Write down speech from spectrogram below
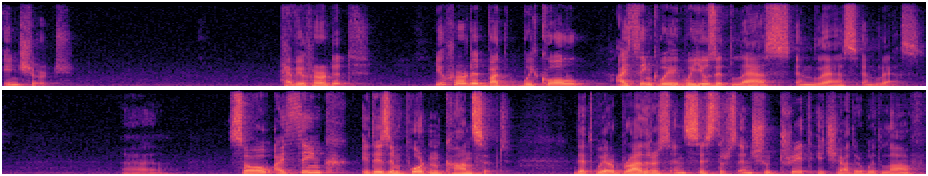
in church? Have you heard it? You heard it, but we call, I think we, we use it less and less and less. Uh, so I think it is important concept that we are brothers and sisters and should treat each other with love.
